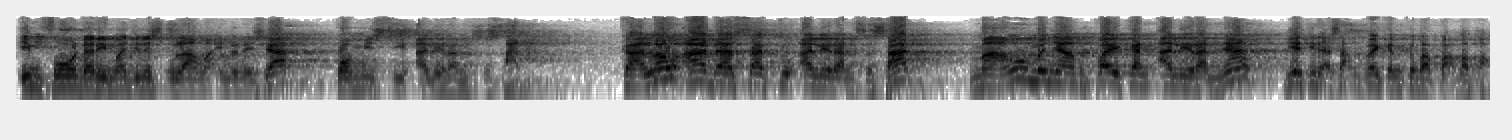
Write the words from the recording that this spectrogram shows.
Info dari Majelis Ulama Indonesia, Komisi Aliran Sesat. Kalau ada satu aliran sesat, mau menyampaikan alirannya, dia tidak sampaikan ke bapak-bapak.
